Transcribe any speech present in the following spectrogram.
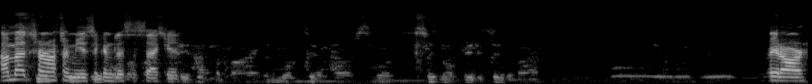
I'm about to turn off my music in just a second. Behind the barn and we'll clear the house. We'll signal for you to clear the barn. Radar.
